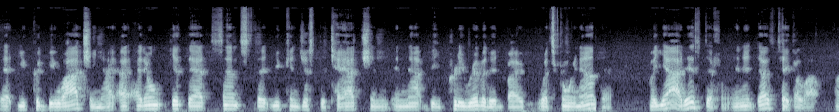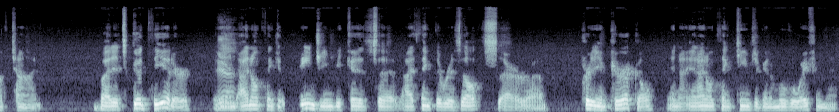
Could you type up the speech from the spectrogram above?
that you could be watching. I, I, I, don't get that sense that you can just detach and, and not be pretty riveted by what's going on there. But yeah, it is different, and it does take a lot of time. But it's good theater, yeah. and I don't think it's changing because uh, I think the results are uh, pretty empirical, and, and I don't think teams are going to move away from that.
